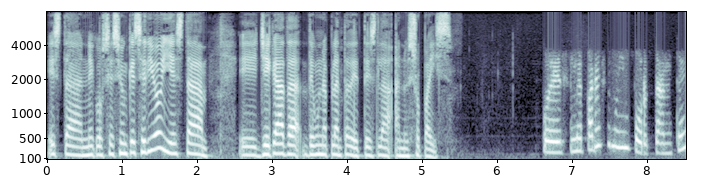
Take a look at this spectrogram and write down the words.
esta negociación que se dio y esta eh, llegada de una planta de Tesla a nuestro país? Pues me parece muy importante,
